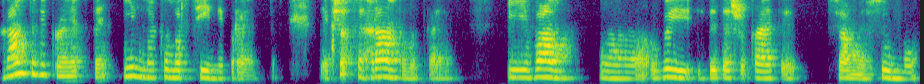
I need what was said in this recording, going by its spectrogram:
грантові проекти і на комерційні проекти. Якщо це грантовий проект, і вам е, ви йдете шукаєте саме суму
